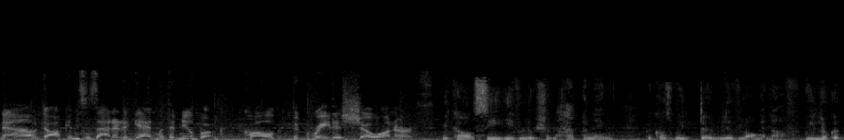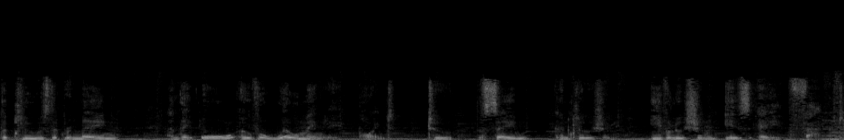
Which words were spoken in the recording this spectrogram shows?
Now, Dawkins is at it again with a new book called The Greatest Show on Earth. We can't see evolution happening because we don't live long enough. We look at the clues that remain, and they all overwhelmingly point to the same conclusion. Evolution is a fact.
